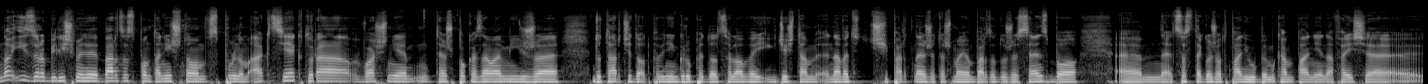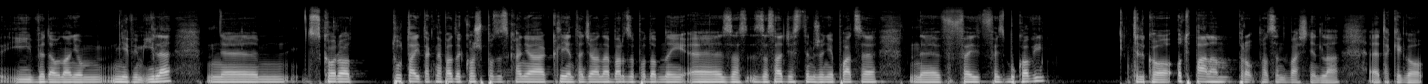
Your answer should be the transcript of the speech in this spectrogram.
No i zrobiliśmy bardzo spontaniczną, wspólną akcję, która właśnie też pokazała mi, że dotarcie do odpowiedniej grupy docelowej i gdzieś tam nawet ci partnerzy też mają bardzo duży sens, bo co z tego, że odpaliłbym kampanię na fejsie i wydał na nią nie wiem ile, skoro tutaj tak naprawdę koszt pozyskania klienta działa na bardzo podobnej e, zas- zasadzie z tym, że nie płacę e, Facebookowi, tylko odpalam pro- procent właśnie dla e, takiego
